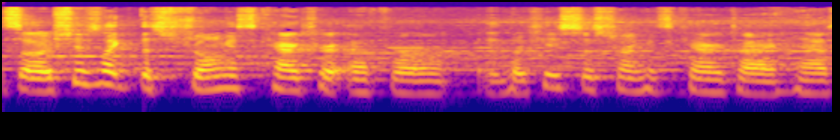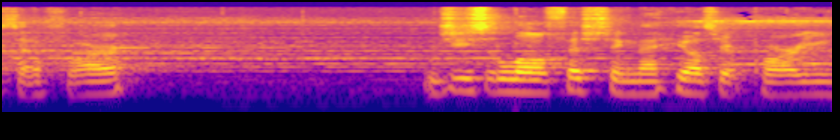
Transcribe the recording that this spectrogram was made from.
So she's like the strongest character ever. Like she's the strongest character I have so far. And she's a little fish thing that heals your party.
